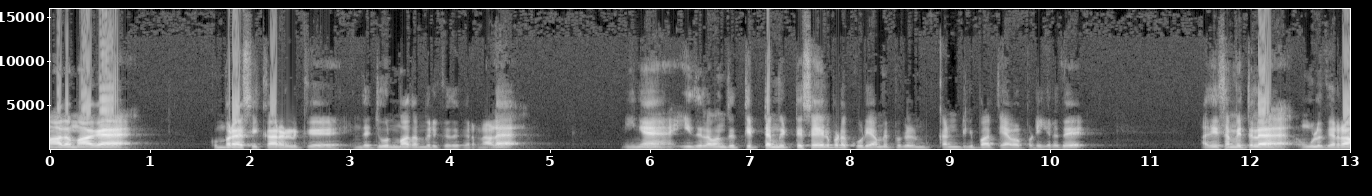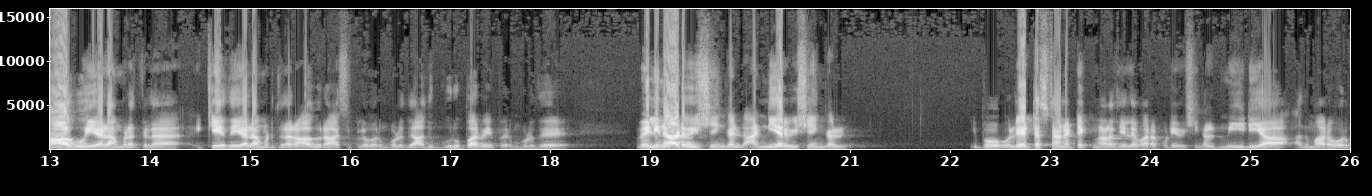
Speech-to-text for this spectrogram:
மாதமாக கும்பராசிக்காரர்களுக்கு இந்த ஜூன் மாதம் இருக்குதுங்கிறனால நீங்கள் இதில் வந்து திட்டமிட்டு செயல்படக்கூடிய அமைப்புகள் கண்டிப்பாக தேவைப்படுகிறது. அதே சமயத்தில் உங்களுக்கு ராகு ஏழாம் இடத்துல கேது ஏழாம் இடத்துல ராகு ராசிக்குள்ளே வரும் பொழுது அது குரு பார்வை பெறும் பொழுது வெளிநாடு விஷயங்கள் அந்நியர் விஷயங்கள் இப்போது லேட்டஸ்டான டெக்னாலஜியில் வரக்கூடிய விஷயங்கள் மீடியா அது மாதிரி ஒரு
